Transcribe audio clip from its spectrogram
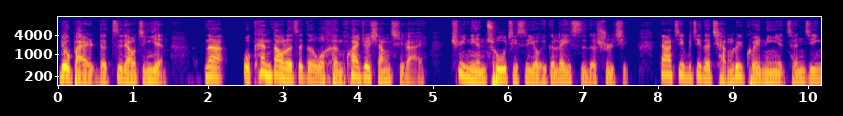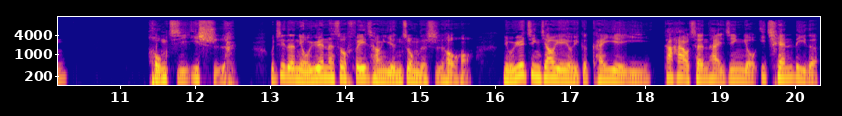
六百的治疗经验。那我看到了这个，我很快就想起来，去年初其实有一个类似的事情，大家记不记得抢氯喹宁也曾经红极一时？我记得纽约那时候非常严重的时候，哈。纽约近郊也有一个开业医，他号称他已经有一千例的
